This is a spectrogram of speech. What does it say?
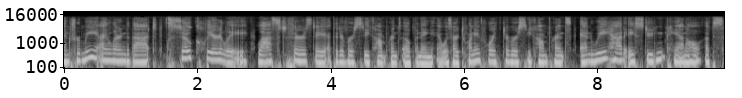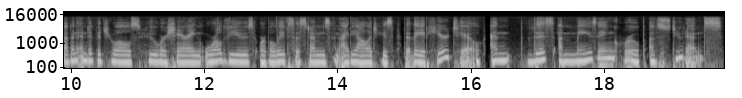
And for me, I learned that so clearly last Thursday at the diversity conference opening. It was our 24th diversity conference, and we had a student panel of seven individuals who were sharing worldviews or belief systems and ideologies that they adhered to. And this amazing group of students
